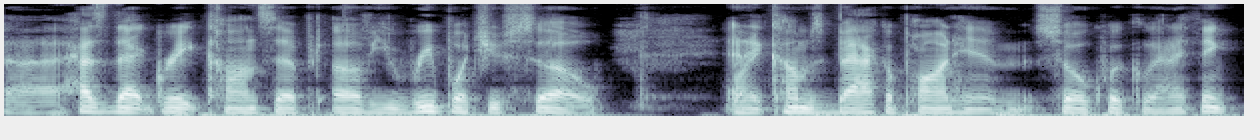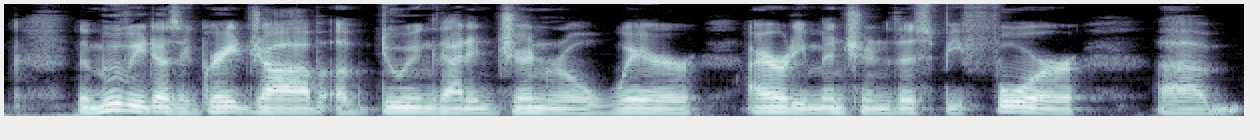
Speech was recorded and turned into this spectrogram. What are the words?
uh, has that great concept of you reap what you sow. And it comes back upon him so quickly. And I think the movie does a great job of doing that in general, where I already mentioned this before. Um,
